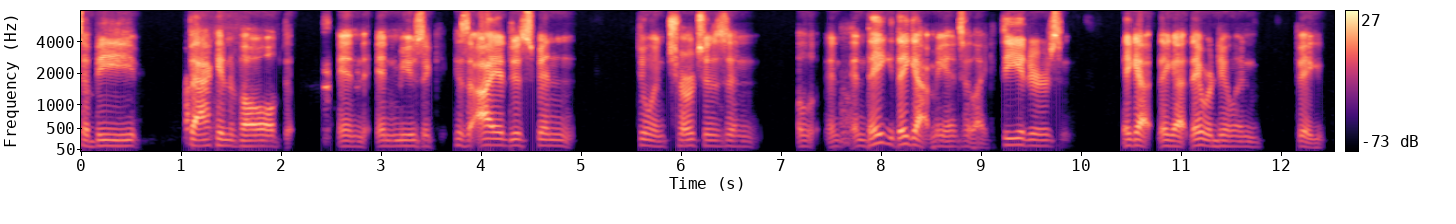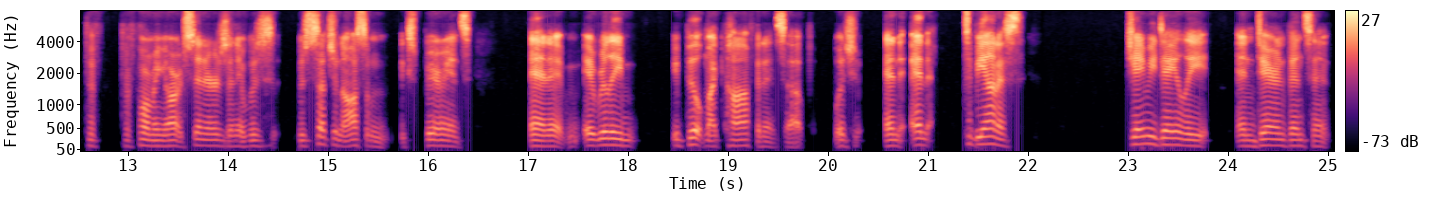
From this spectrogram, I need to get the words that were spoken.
to be back involved in in music because I had just been doing churches and and and they they got me into like theaters they got they got they were doing big perf- performing arts centers and it was it was such an awesome experience and it it really it built my confidence up which and and to be honest Jamie Dailey and Darrin Vincent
